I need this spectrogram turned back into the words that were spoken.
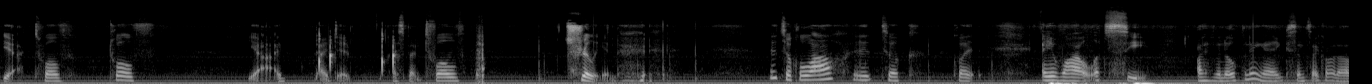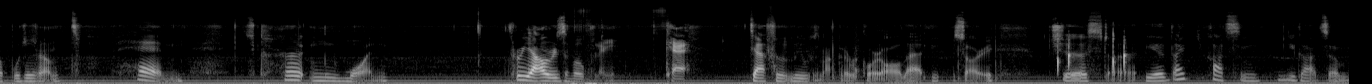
Yeah, 12, 12, yeah, I, I did. I spent 12 trillion. it took a while. It took quite a while. Let's see. I've been opening eggs since I got up, which is around 10. It's currently 1. Three hours of opening. Okay. Definitely was not going to record all that. Sorry. Just, uh, yeah, like, you got some. You got some.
